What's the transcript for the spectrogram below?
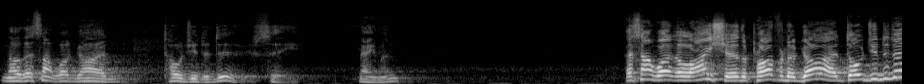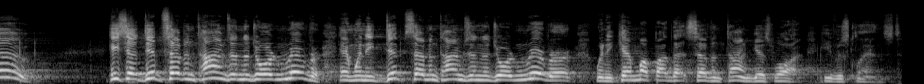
No, that's not what God told you to do, see, Naaman. That's not what Elisha, the prophet of God, told you to do. He said, dip seven times in the Jordan River. And when he dipped seven times in the Jordan River, when he came up on that seventh time, guess what? He was cleansed.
